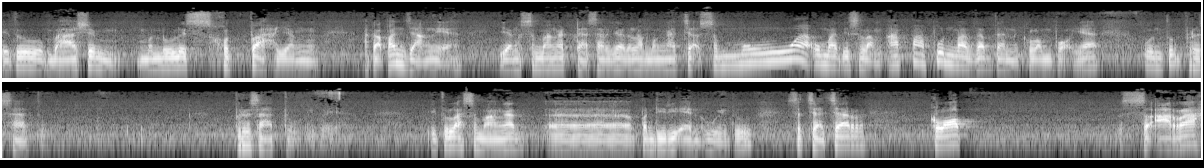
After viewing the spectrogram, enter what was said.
itu Mbah Hashim menulis khutbah yang agak panjang ya yang semangat dasarnya adalah mengajak semua umat Islam apa pun madhab dan kelompoknya untuk bersatu. Bersatu gitu ya. Itulah semangat eh, pendiri NU itu. Sejajar klop searah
